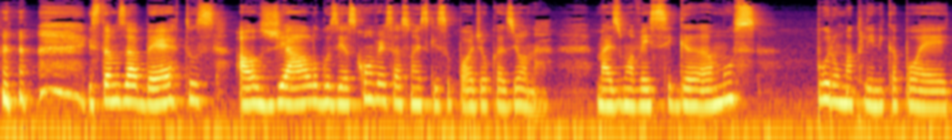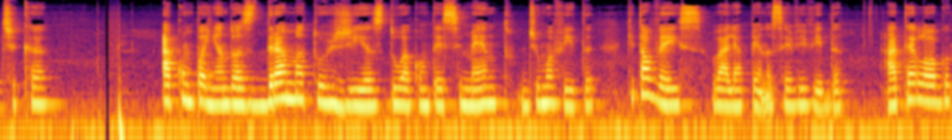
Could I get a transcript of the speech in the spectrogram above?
Estamos abertos aos diálogos e às conversações que isso pode ocasionar. Mais uma vez, sigamos por uma clínica poética, acompanhando as dramaturgias do acontecimento de uma vida que talvez valha a pena ser vivida. Até logo!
